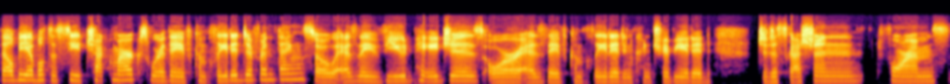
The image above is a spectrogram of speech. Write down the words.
they'll be able to see check marks where they've completed different things so as they've viewed pages or as they've completed and contributed to discussion forums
